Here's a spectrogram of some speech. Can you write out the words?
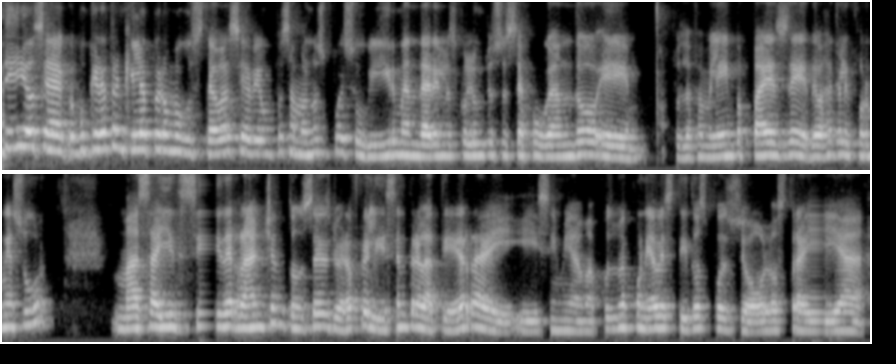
Sí, o sea, como que era tranquila, pero me gustaba si había un pasamanos, pues subirme, andar en los columpios, o sea, jugando, eh, pues la familia de mi papá es de, de, Baja California Sur, más ahí sí de rancho, entonces yo era feliz entre la tierra y, y si mi mamá pues me ponía vestidos, pues yo los traía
